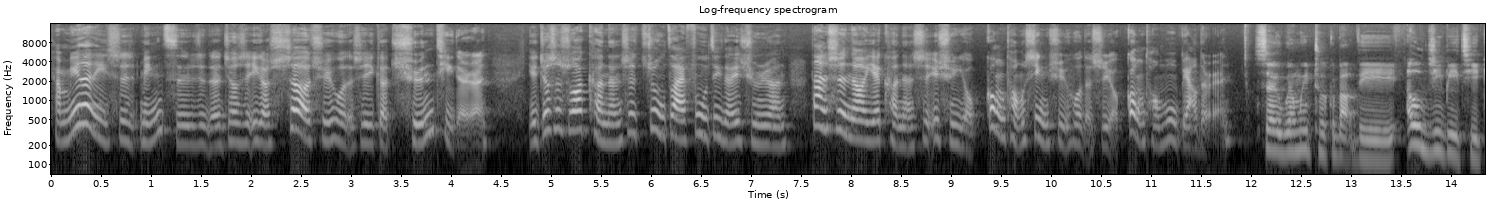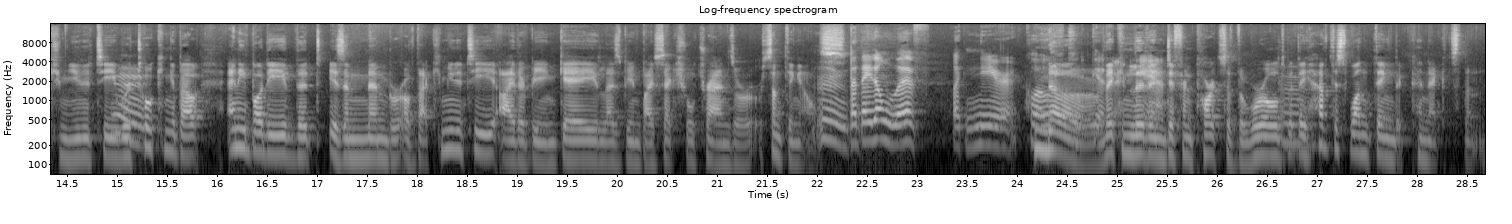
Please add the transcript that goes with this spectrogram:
Community 是名词，指的就是一个社区或者是一个群体的人。 也就是说，可能是住在附近的一群人，但是呢，也可能是一群有共同兴趣或者是有共同目标的人。 So, when we talk about the LGBT community, we're talking about anybody that is a member of that community, either being gay, lesbian, bisexual, trans, or something else. But they don't live like near, close No, together. they can live Yeah. in different parts of the world, but they have this one thing that connects them.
